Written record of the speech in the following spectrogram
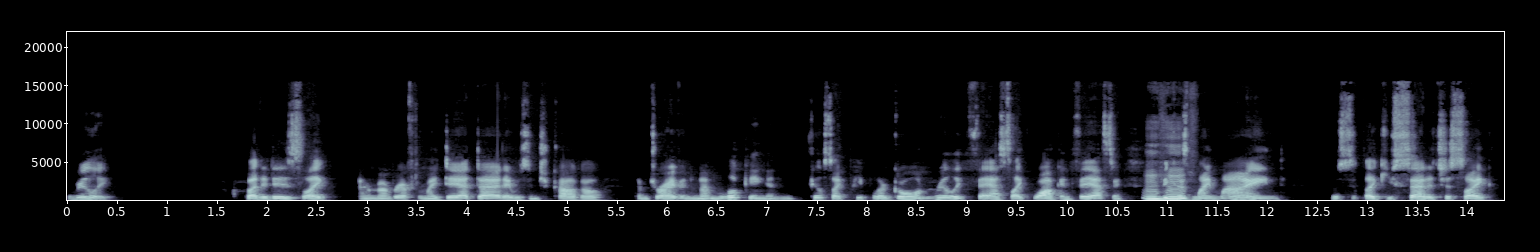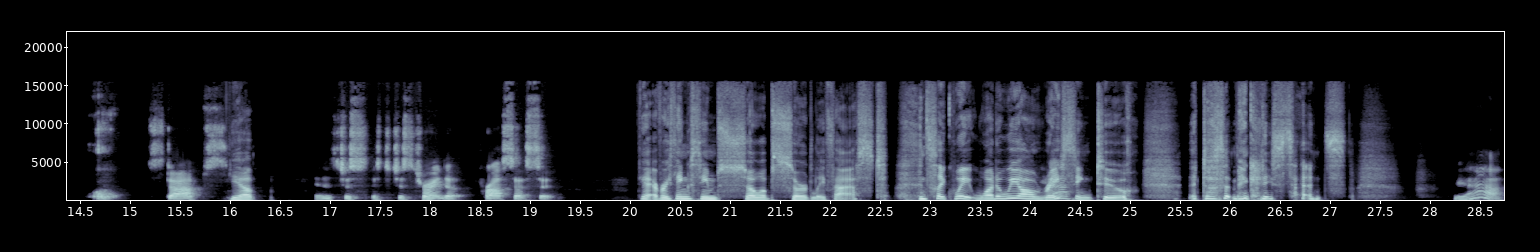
Really. But it is like I remember after my dad died, I was in Chicago. I'm driving and I'm looking and it feels like people are going really fast, like walking fast and- Mhm. because my mind was like you said, it's just like stops yep. and it's just it's just trying to process it. Yeah, everything seems so absurdly fast. It's like, wait, what are we all Yeah. racing to? It doesn't make any sense. Yeah.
